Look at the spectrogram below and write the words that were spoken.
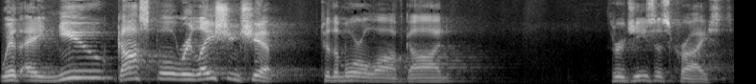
with a new gospel relationship to the moral law of God through Jesus Christ,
